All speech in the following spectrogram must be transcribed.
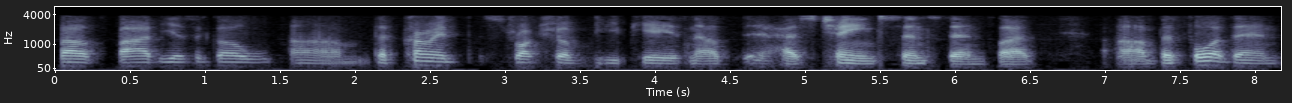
about five years ago. Um, the current structure of BDPA is now has changed since then, but uh, before then,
